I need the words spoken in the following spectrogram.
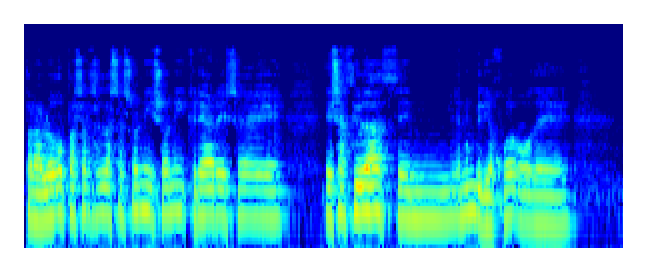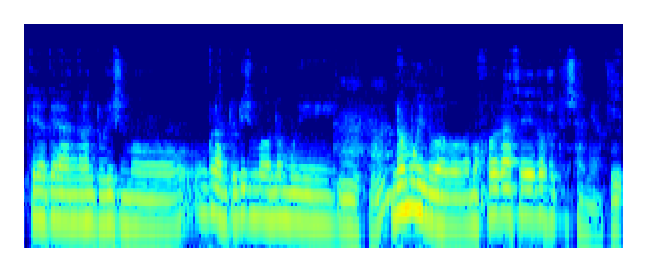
para luego pasárselas a Sony y Sony crear ese, esa ciudad en, en un videojuego de, creo que era en Gran Turismo, un Gran Turismo no muy, Ajá. no muy nuevo, a lo mejor hace dos o tres años. ¿Y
